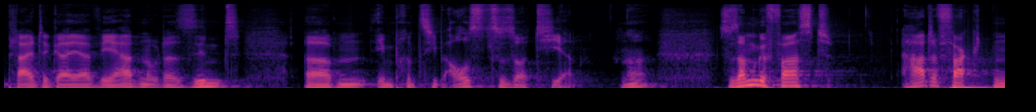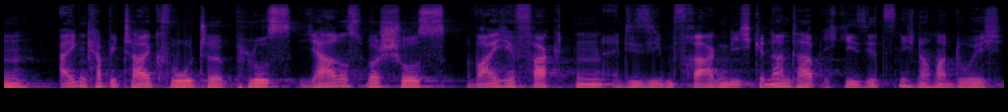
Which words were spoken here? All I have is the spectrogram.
Pleitegeier werden oder sind, ähm, im Prinzip auszusortieren. Ne? Zusammengefasst, harte Fakten, Eigenkapitalquote plus Jahresüberschuss, weiche Fakten, die sieben Fragen, die ich genannt habe. Ich gehe sie jetzt nicht nochmal durch.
